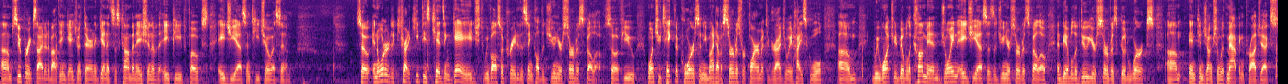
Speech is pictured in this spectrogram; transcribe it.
Um, super excited about the engagement there. And again, it's this combination of the AP folks, AGS, and Teach OSM. So, in order to try to keep these kids engaged, we've also created this thing called the Junior Service Fellow. So, if you once you take the course and you might have a service requirement to graduate high school, um, we want you to be able to come in, join AGS as a Junior Service Fellow, and be able to do your service good works um, in conjunction with mapping projects.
